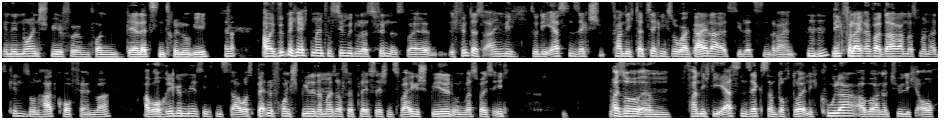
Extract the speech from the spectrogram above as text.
in den neuen Spielfilmen von der letzten Trilogie. Ja. Aber ich würde mich echt mal interessieren, wie du das findest, weil ich finde das eigentlich, so die ersten sechs fand ich tatsächlich sogar geiler als die letzten dreien. Mhm. Liegt vielleicht einfach daran, dass man als Kind so ein Hardcore-Fan war. Habe auch regelmäßig die Star Wars Battlefront-Spiele damals auf der PlayStation 2 gespielt und was weiß ich. Also ähm, fand ich die ersten sechs dann doch deutlich cooler, aber natürlich auch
